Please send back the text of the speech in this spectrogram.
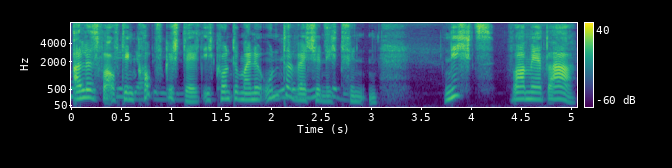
Alles war auf den Kopf gestellt. Ich konnte meine Unterwäsche nicht finden. Nichts war mehr da.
